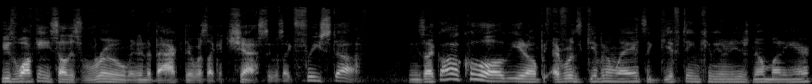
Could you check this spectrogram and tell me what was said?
He was walking. He saw this room, and in the back there was like a chest. It was like free stuff. And he's like, "Oh, cool. You know, everyone's giving away. It's a gifting community. There's no money here."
